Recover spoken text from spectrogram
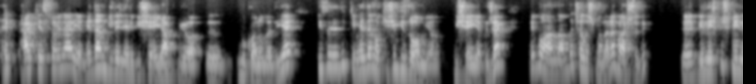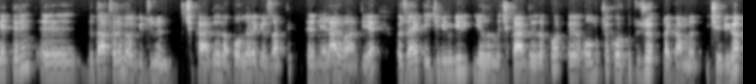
hep herkes söyler ya neden birileri bir şey yapmıyor e, bu konuda diye. Biz de dedik ki neden o kişi biz olmayalım bir şey yapacak ve bu anlamda çalışmalara başladık. E, Birleşmiş Milletler'in e, Gıda Tarım Örgütü'nün çıkardığı raporlara göz attık e, neler var diye özellikle 2001 yılında çıkardığı rapor e, oldukça korkutucu rakamlar içeriyor.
